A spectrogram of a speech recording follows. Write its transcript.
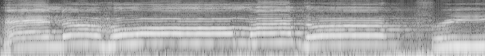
and the home of the free.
